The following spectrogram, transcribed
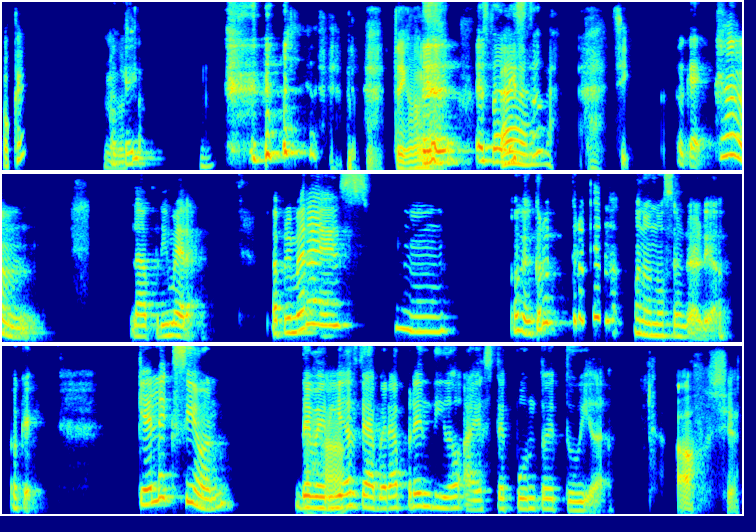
Ok, me ¿Ok? gusta. Ujú. Tengo miedo. ¿Estás listo? Ah, sí. Ok. La primera. La primera es. mm, ok, creo, creo que no. Bueno, no sé en realidad. Ok. ¿Qué lección Ajá. deberías de haber aprendido a este punto de tu vida? Oh, shit.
